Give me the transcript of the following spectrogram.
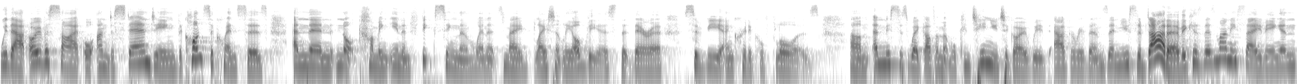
without oversight or understanding the consequences and then not coming in and fixing them when it's made blatantly obvious that there are severe and critical flaws. Um, and this is where government will continue to go with algorithms and use of data because there's money saving and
